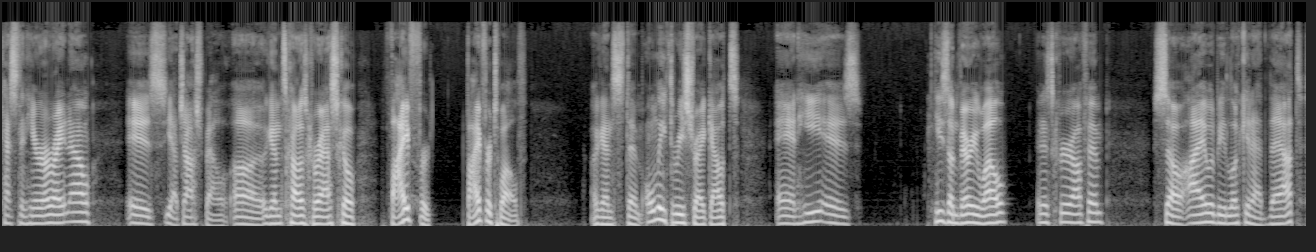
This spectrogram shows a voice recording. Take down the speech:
Keston Hiura right now. Is yeah, Josh Bell uh, against Carlos Carrasco, five for five for twelve against him. Only three strikeouts, and he is he's done very well in his career off him. So I would be looking at that.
